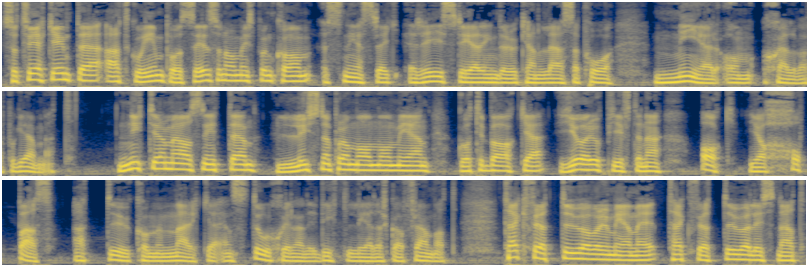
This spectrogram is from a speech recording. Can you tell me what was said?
Så tveka inte att gå in på salesonomics.com registrering där du kan läsa på mer om själva programmet. Nyttja de här avsnitten, lyssna på dem om och om igen, gå tillbaka, gör uppgifterna och jag hoppas att du kommer märka en stor skillnad i ditt ledarskap framåt. Tack för att du har varit med mig, tack för att du har lyssnat.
